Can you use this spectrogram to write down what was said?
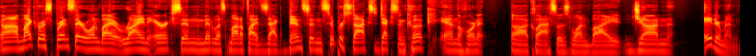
Uh, micro sprints, they were won by Ryan Erickson, Midwest Modified Zach Benson, Super Stocks Dexton Cook, and the Hornet uh, class was won by John Aderman.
